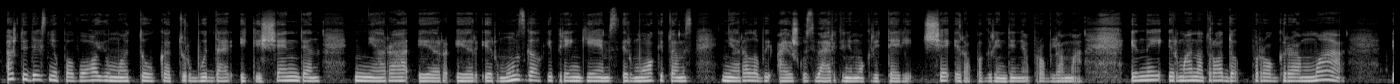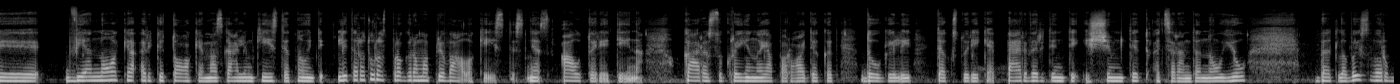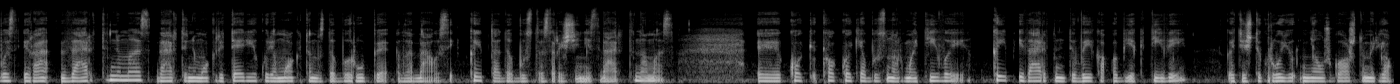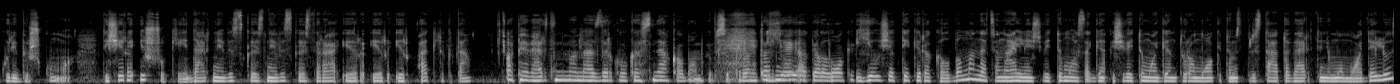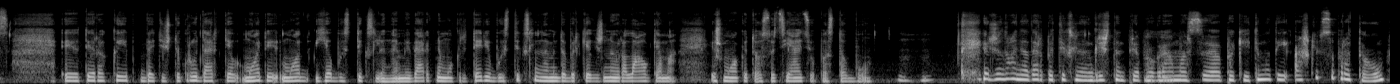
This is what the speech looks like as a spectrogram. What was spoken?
Aš didesnį pavojų matau matau kad turbūt dar iki šiandien nėra ir ir ir mums gal kaip rengėjams ir mokytojams nėra labai aiškūs vertinimo kriterijai. Čia yra pagrindinė problema. Jinai ir man atrodo programa e, vienokią ar kitokią mes galim keisti atnaujinti. Literatūros programa privalo keistis nes autoriai ateina. Karas ukrainoje parodė kad daugelį tekstų reikia pervertinti išimti atsiranda naujų. Bet labai svarbus yra vertinimas vertinimo kriterijai kurie mokytojams dabar rūpi labiausiai. Kaip tada bus tas rašinys vertinamas e, kokie, kokie bus normatyvai kaip įvertinti vaiką objektyviai kad iš tikrųjų neužgožtum ir jo kūrybiškumo. Tai čia yra iššūkiai dar ne viskas ne viskas yra ir ir ir atlikta. Apie vertinimą mes dar kol kas nekalbam kaip suprantu ar ne? Apie pokyčius. jau šiek tiek yra kalbama nacionalinė švietimo švietimo agentūra mokytojams pristato vertinimo modelius. E, tai yra kaip bet iš tikrųjų dar tie modeliai mod jie bus tikslinami vertinimo kriterijai bus tikslinami dabar kiek žinau yra laukiama iš mokytojų asociacijų pastabų. Mhm ir žydrone dar patikslinant grįžtant prie programos e, pakeitimų tai aš kaip supratau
